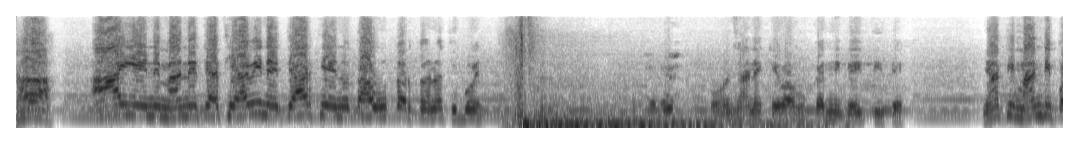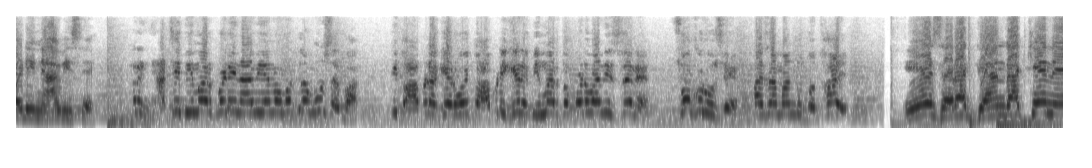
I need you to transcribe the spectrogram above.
હા. આ એને માને ત્યાંથી આવીને ત્યારથી એનો તાવ ઉતરતો નથી બોલ. કોણ જાણે કેવા હુકરની ગઈ તી તે. ત્યાંથી માંદી પડીને આવી છે. અરે ત્યાંથી બીમાર પડીને આવી એનો મતલબ શું છે બા? એ તો આપણા ઘેર હોય તો આપણી ઘેરે બીમાર તો પડવાની જ છે ને. છોકરું છે. પાછા માંદું તો થાય. એ જરાક ધ્યાન રાખીએ ને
